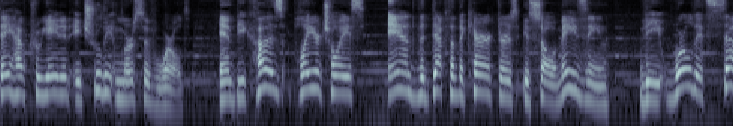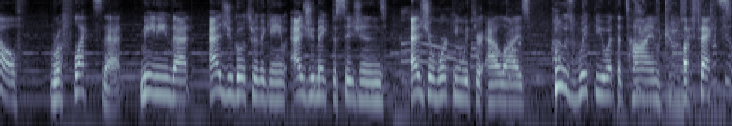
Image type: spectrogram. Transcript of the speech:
they have created a truly immersive world. And because player choice and the depth of the characters is so amazing, the world itself reflects that. Meaning that as you go through the game, as you make decisions, as you're working with your allies, who's with you at the time affects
